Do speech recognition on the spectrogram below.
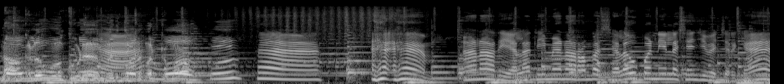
நாங்களும் உன் கூட விருந்தோட வரட்டுமா? ஆனா அது எல்லாத்தையுமே நான் ரொம்ப செலவு பண்ணில செஞ்சு வச்சிருக்கேன்.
